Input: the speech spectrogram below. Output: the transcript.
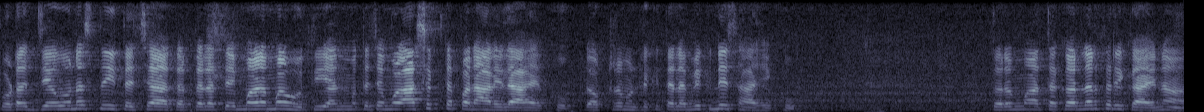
पोटात जेवणच नाही त्याच्या तर त्याला ते मळमळ होती आणि मग त्याच्यामुळे आसक्तपणा आलेला आहे खूप. डॉक्टर म्हटलं की त्याला विकनेस आहे खूप. तर मग आता करणार तरी काय ना?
